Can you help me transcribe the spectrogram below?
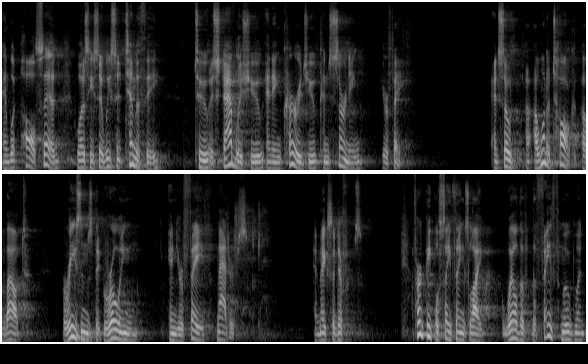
And what Paul said was, he said, We sent Timothy to establish you and encourage you concerning your faith. And so I want to talk about reasons that growing in your faith matters and makes a difference. I've heard people say things like, well, the, the faith movement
